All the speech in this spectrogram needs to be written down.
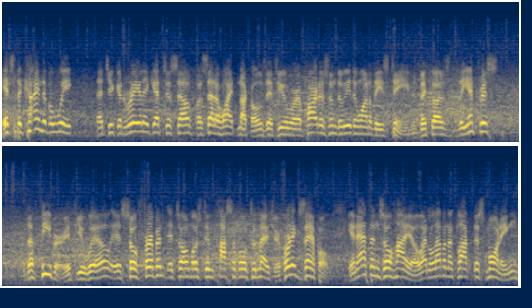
It's the kind of a week that you could really get yourself a set of white knuckles if you were a partisan to either one of these teams because the interest, the fever, if you will, is so fervent it's almost impossible to measure. For example, in Athens, Ohio, at 11 o'clock this morning,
